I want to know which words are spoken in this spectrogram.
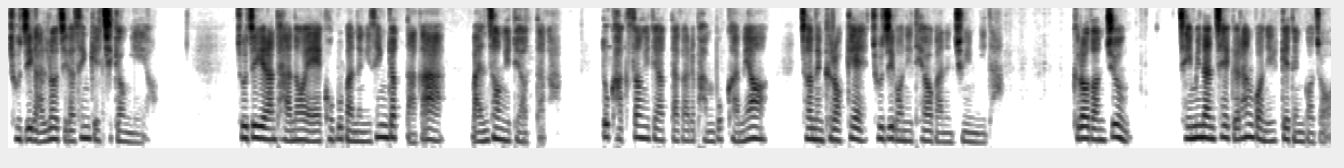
조직 알러지가 생길 지경이에요. 조직이란 단어에 거부 반응이 생겼다가 만성이 되었다가 또 각성이 되었다가를 반복하며 저는 그렇게 조직원이 되어가는 중입니다. 그러던 중 재미난 책을 한 권 읽게 된 거죠.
